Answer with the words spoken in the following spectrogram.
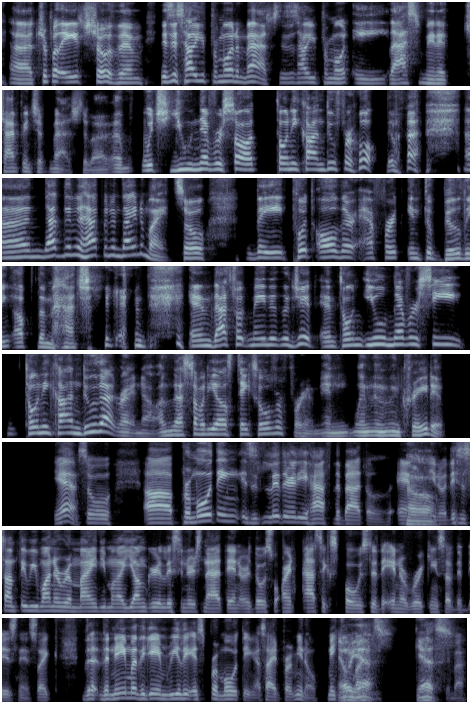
uh, Triple H showed them this is how you promote a match. This is how you promote a last minute championship match, uh, which you never saw Tony Khan do for Hook. And that didn't happen in Dynamite. So they put all their effort into building up the match, and, and that's what made it legit. And Tony, you'll never see Tony Khan do that right now unless somebody else takes over for him in when in creative. Yeah, so uh, promoting is literally half the battle, and oh. you know this is something we want to remind you, mga younger listeners natin, or those who aren't as exposed to the inner workings of the business. Like the, the name of the game really is promoting, aside from you know making oh, money. yes, yes. Diba?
